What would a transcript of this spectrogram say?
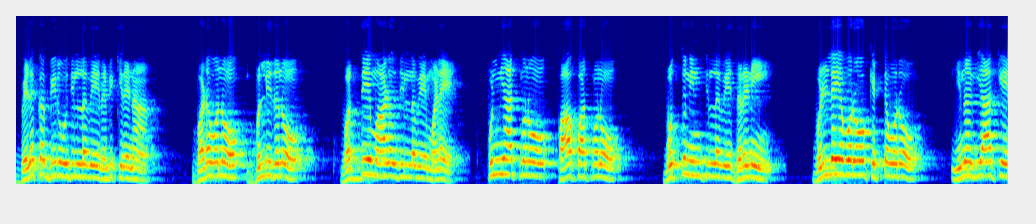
ಬೆಳಕ ಬೀರುವುದಿಲ್ಲವೇ ರವಿಕಿರಣ. ಬಡವನೋ, ಬಲ್ಲಿದನೋ, ಒದ್ದೆ ಮಾಡುವುದಿಲ್ಲವೇ ಮಳೆ. ಪುಣ್ಯಾತ್ಮನೋ, ಪಾಪಾತ್ಮನೋ ಒತ್ತು ನಿಂತಿಲ್ಲವೇ ಧರಣಿ? ಒಳ್ಳೆಯವರೋ ಕೆಟ್ಟವರೋ ನಿನಗ್ಯಾಕೆ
